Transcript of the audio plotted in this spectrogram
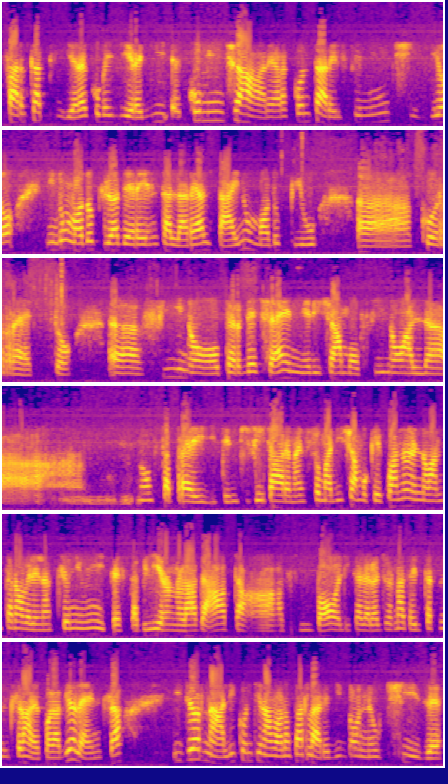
far capire, come dire, di eh, cominciare a raccontare il femminicidio in un modo più aderente alla realtà, in un modo più eh, corretto. Uh, fino per decenni, diciamo, fino al uh, non saprei identificare, ma insomma diciamo che quando nel 99 le Nazioni Unite stabilirono la data simbolica della giornata internazionale con la violenza, i giornali continuavano a parlare di donne uccise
